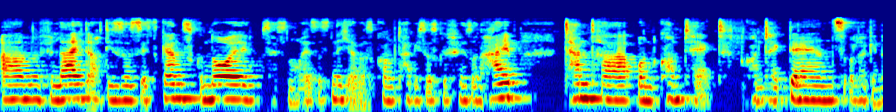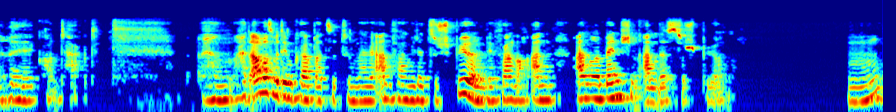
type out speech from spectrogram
ähm, vielleicht auch dieses jetzt ganz neu, was heißt neu ist es nicht, aber es kommt, habe ich so das Gefühl, so ein Hype, Tantra und Contact, Contact Dance oder generell Kontakt. Ähm, hat auch was mit dem Körper zu tun, weil wir anfangen wieder zu spüren. Wir fangen auch an, andere Menschen anders zu spüren. Mhm.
